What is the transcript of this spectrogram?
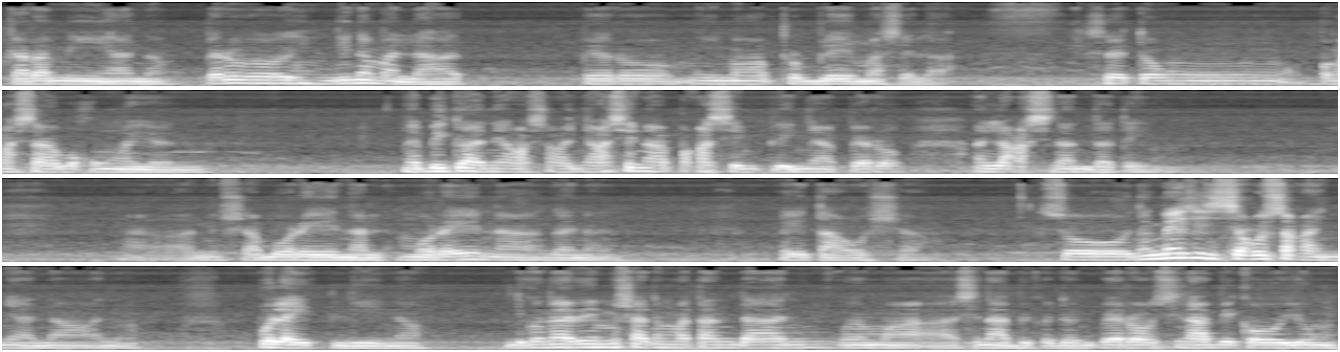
Karamihan, no. Pero hindi naman lahat. Pero may mga problema sila. So itong pangasawa ko ngayon, nabigyan niya ako sa kanya kasi napakasimple niya pero ang lakas ng dating ano siya morena morena ganun. Nakita ko siya. So nag-message ako sa kanya na ano politely no? Hindi ko na rin masyadong matandaan yung mga ah, sinabi ko doon pero sinabi ko yung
